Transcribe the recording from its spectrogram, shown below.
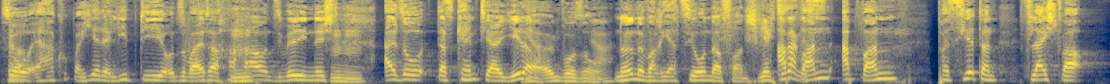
So, ja. guck mal hier, der liebt die und so weiter. Haha, und sie will ihn nicht. Also, das kennt ja jeder Mhm. Ja. irgendwo so. Ja. Ne? Eine Variation davon. Schwierig zu ab sagen, wann, ab wann passiert dann, vielleicht war,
